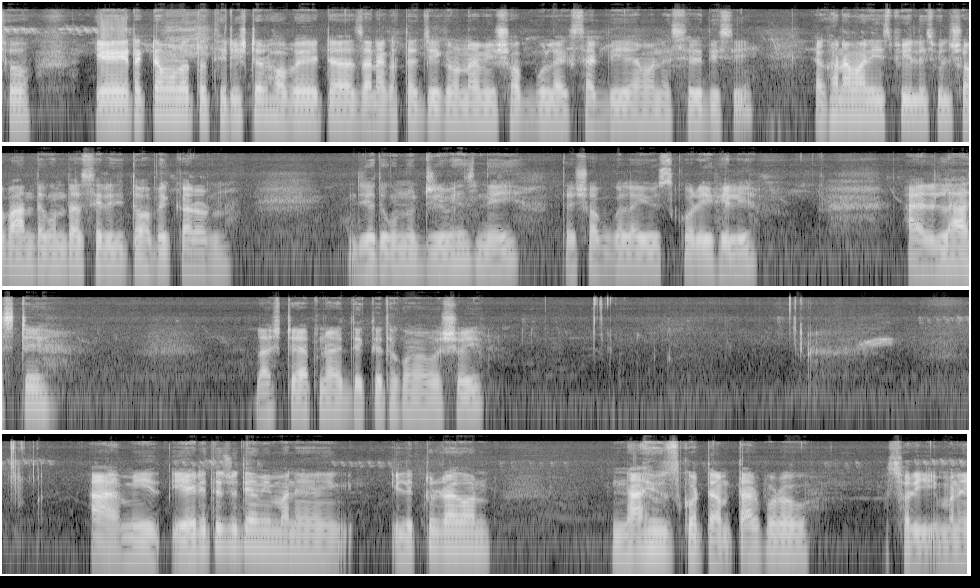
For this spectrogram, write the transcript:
তো এটা একটা মূলত থ্রি স্টার হবে, এটা জানা কথা। যে কারণে আমি সবগুলো এক সাইড দিয়ে মানে ছেড়ে দিছি। এখন আমার স্পিল স্পিল সব আন্দা গুন্দা ছেড়ে দিতে হবে, কারণ যেহেতু কোনো ডিফেন্স নেই তাই সবগুলো ইউজ করেই ফেলি। আর লাস্টে লাস্টে আপনার দেখতে থাকুন অবশ্যই। আর আমি এআইডিতে যদি আমি মানে ইলেকট্রো ড্রাগন না ইউজ করতাম, তারপরেও সরি মানে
